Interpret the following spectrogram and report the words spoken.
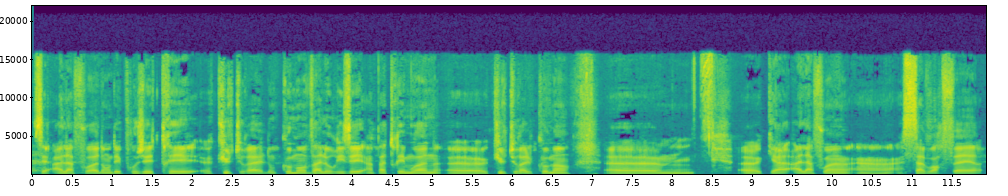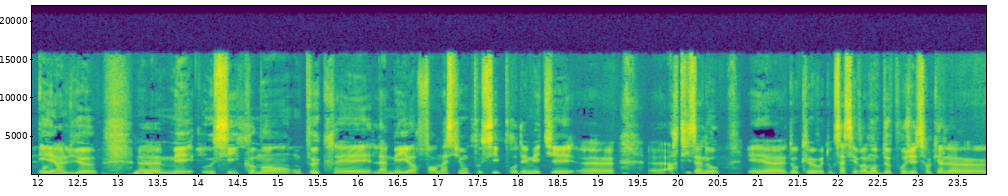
c'est à la fois dans des projets très euh, culturels. Donc, comment valoriser un patrimoine euh, culturel commun euh, euh, qui a à la fois un, un savoir-faire et un lieu, euh, mais aussi comment on peut créer la meilleure formation possible pour des métiers euh, euh, artisanaux. Et euh, donc, euh, donc ça, c'est vraiment deux projets sur lesquels, euh,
